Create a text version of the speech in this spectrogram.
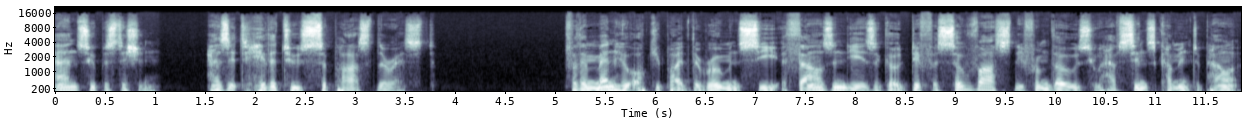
and superstition has it hitherto surpassed the rest. For the men who occupied the Roman see a thousand years ago differ so vastly from those who have since come into power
